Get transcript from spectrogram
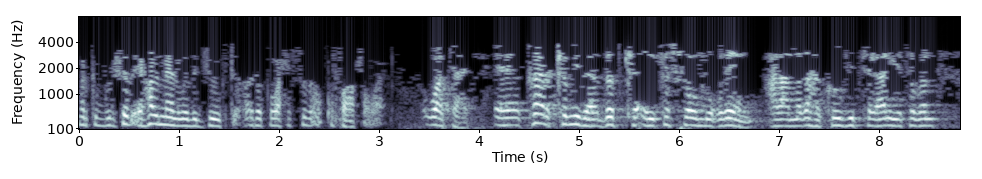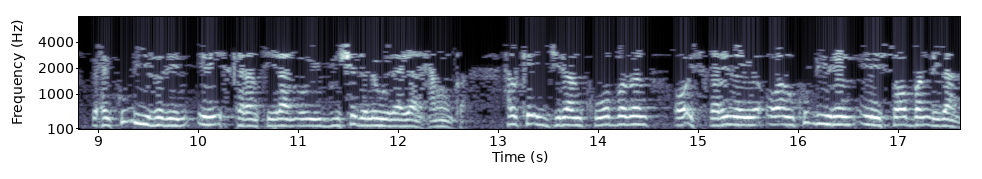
marka bulshada ay hal meel wada joogto cudurka wax sida ku faafa waay. Waa tahay. Qaar ka mida dadka ay ka soo muuqdeen calaamadaha covid sagaal iyo toban waxay ku dhiiradeen inay iskarantiilaan oo ay bulshada la wadaagaan xanuunka. Halka ay jiraan kuwo badan oo isqarinaya oo aan ku dhiiran inay soo bandhigaan.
